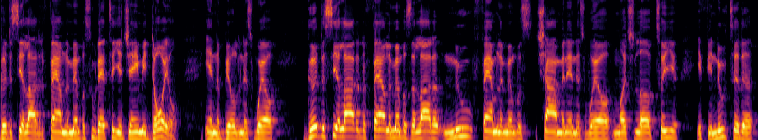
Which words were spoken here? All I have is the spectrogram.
Good to see a lot of the family members. Who that to you, Jamie Doyle, in the building as well. Good to see a lot of the family members, a lot of new family members chiming in as well. Much love to you. If you're new to the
